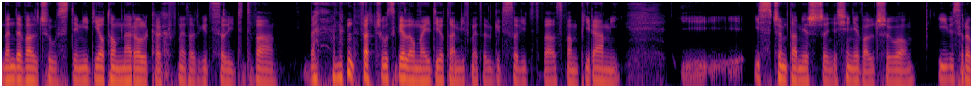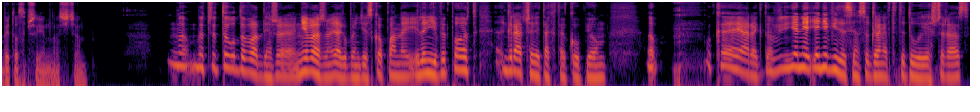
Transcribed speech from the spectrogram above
będę walczył z tym idiotą na rolkach w Metal Gear Solid 2, będę walczył z wieloma idiotami w Metal Gear Solid 2, z wampirami i, i z czym tam jeszcze się nie walczyło i zrobię to z przyjemnością. No, znaczy to udowadnia, że nieważne jak będzie skopany leniwy port, gracze i tak to kupią. No, okej, Jarek, no, ja, nie, ja nie widzę sensu grania w te tytuły jeszcze raz.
